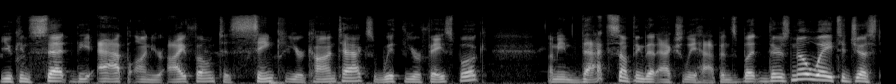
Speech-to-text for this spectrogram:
you can set the app on your iPhone to sync your contacts with your Facebook. I mean, that's something that actually happens, but there's no way to just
